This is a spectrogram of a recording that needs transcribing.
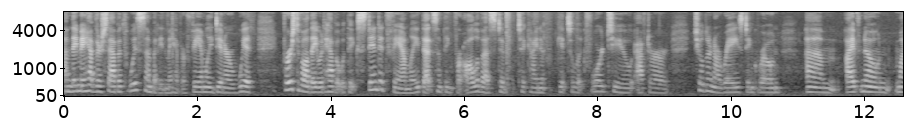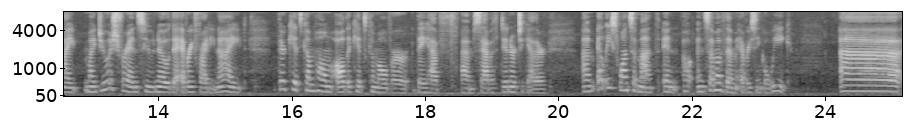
um, they may have their Sabbath with somebody. They may have their family dinner with, first of all, they would have it with the extended family. That's something for all of us to, to kind of get to look forward to after our children are raised and grown. Um, I've known my, my Jewish friends who know that every Friday night, their kids come home, all the kids come over, they have um, Sabbath dinner together um, at least once a month, and uh, and some of them every single week. Uh,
